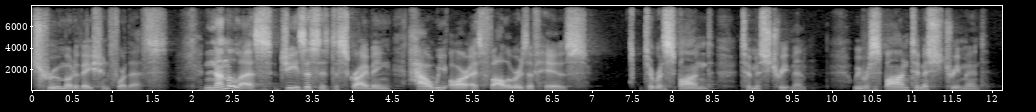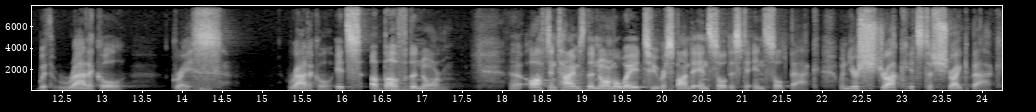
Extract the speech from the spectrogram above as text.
true motivation for this. Nonetheless, Jesus is describing how we are as followers of His to respond to mistreatment. We respond to mistreatment with radical grace. Radical, it's above the norm. Uh, oftentimes, the normal way to respond to insult is to insult back. When you're struck, it's to strike back.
